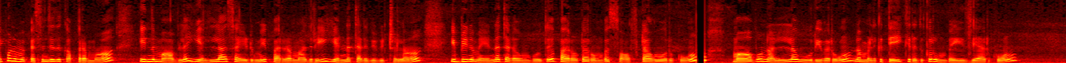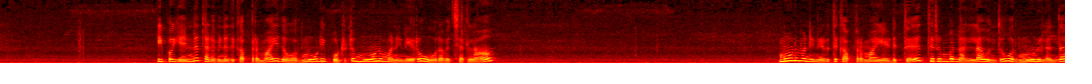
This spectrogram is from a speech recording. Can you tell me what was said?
இப்போ நம்ம பிசைஞ்சதுக்கு அப்புறமா இந்த மாவில் எல்லா சைடுமே படுற மாதிரி எண்ணெய் தடவி விட்டுறலாம். இப்படி நம்ம எண்ணெய் தடவும் போது பரோட்டா ரொம்ப சாஃப்டாகவும் இருக்கும். மாவும் நல்லா ஊறி வரும். நம்மளுக்கு தேய்க்கிறதுக்கு ரொம்ப ஈஸியாக இருக்கும். இப்போ எண்ணெய் தடவினதுக்கு அப்புறமா இதை ஒரு மூடி போட்டுட்டு மூணு மணி நேரம் ஊற வச்சிடலாம் மூணு மணி நேரத்துக்கு அப்புறமா எடுத்து திரும்ப நல்லா வந்து ஒரு மூணுலேருந்து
